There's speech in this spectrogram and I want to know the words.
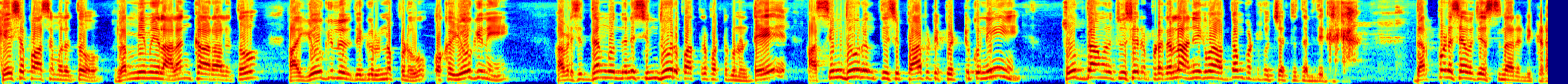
కేశపాశములతో రమ్యమైన అలంకారాలతో ఆ యోగిల దగ్గర ఉన్నప్పుడు ఒక యోగిని ఆవిడ సిద్ధంగా ఉందని సింధూర పాత్ర పట్టుకుని ఉంటే ఆ సింధూరం తీసి పాపిటి పెట్టుకుని చూద్దామని చూసేటప్పటికల్లా అనేకమైన అర్థం పట్టుకొచ్చేట తన దగ్గరికి. దర్పణ సేవ చేస్తున్నారండి ఇక్కడ.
